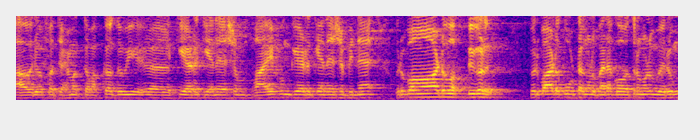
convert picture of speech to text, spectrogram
ആ ഒരു ഫത്തേഹ മക്ക മക്കൊക്കെ കീഴടക്കിയതിന് ശേഷം പായഫും കീഴടക്കിയതിനു ശേഷം പിന്നെ ഒരുപാട് വഫ്തുകൾ ഒരുപാട് കൂട്ടങ്ങൾ പല ഗോത്രങ്ങളും വരും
